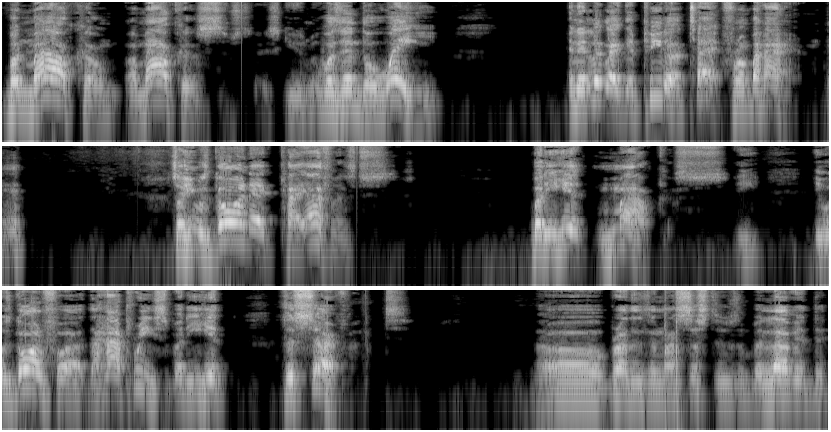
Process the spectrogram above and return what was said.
But Malcolm, or Malchus, excuse me, was in the way, and it looked like that Peter attacked from behind. so he was going at Caiaphas, but he hit Malchus. He, he was going for the high priest, but he hit the servant. Oh, brothers and my sisters and beloved,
